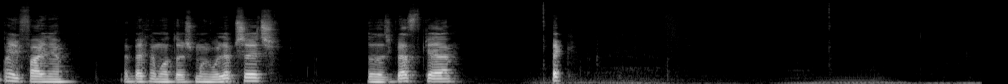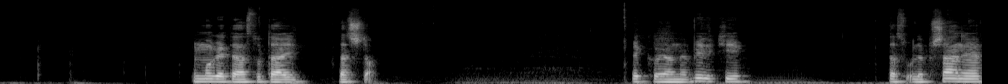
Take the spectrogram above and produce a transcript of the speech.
No i fajnie. Behemoth już mogę ulepszyć. Dodać gwiazdkę. Pyk. I mogę teraz tutaj dać to. Wykrojone wilki. Teraz ulepszanie.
